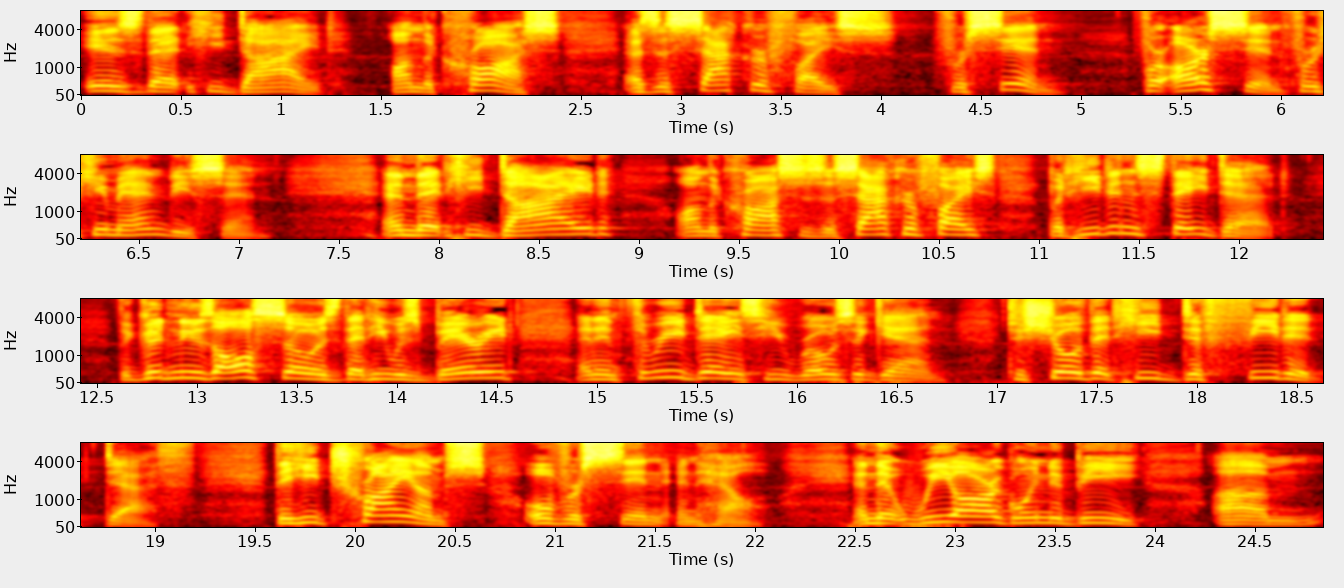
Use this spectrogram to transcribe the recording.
is that he died on the cross as a sacrifice for sin, for our sin, for humanity's sin. And that he died on the cross as a sacrifice, but he didn't stay dead. The good news also is that he was buried, and in three days he rose again to show that he defeated death, that he triumphs over sin and hell, and that we are going to be, um,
